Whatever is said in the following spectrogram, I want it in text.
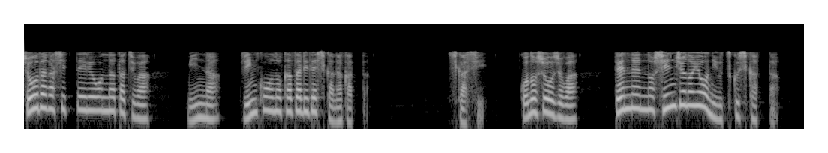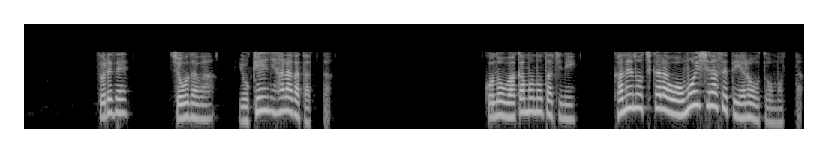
正田が知っている女たちは、みんな人工の飾りでしかなかった。しかし、この少女は天然の真珠のように美しかった。それで、正田は余計に腹が立った。この若者たちに金の力を思い知らせてやろうと思った。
